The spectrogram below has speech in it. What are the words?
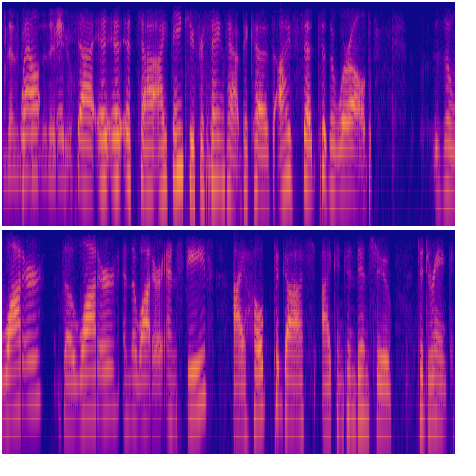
and then it well, becomes an issue it's, uh, it, it's uh, I thank you for saying that because I've said to the world, the water, the water, and the water. And Steve, I hope to gosh I can convince you to drink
